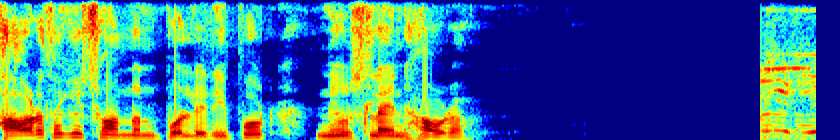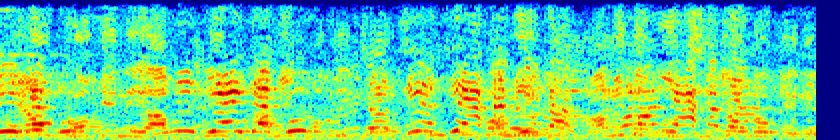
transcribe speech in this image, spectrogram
হাওড়া থেকে চন্দন পল্লী রিপোর্ট নিউজ লাইন হাওড়া কেউ ঢোকেনি আপনি আমি আমি আমি তো বলছি কেউ ঢোকেনি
